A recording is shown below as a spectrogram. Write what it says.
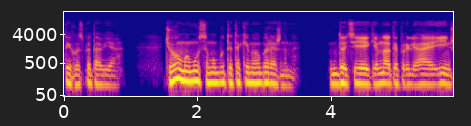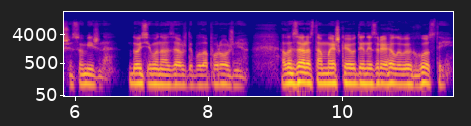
тихо спитав я. Чого ми мусимо бути такими обережними? До цієї кімнати прилягає інша суміжна. Досі вона завжди була порожньою, але зараз там мешкає один із регалевих гостей.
